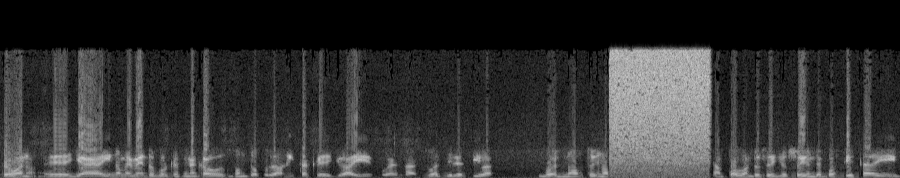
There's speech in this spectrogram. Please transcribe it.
pero bueno, eh, ya ahí no me meto porque al fin y al cabo son dos protagonistas que yo ahí, pues la actual directiva, pues no estoy, no tampoco, entonces yo soy un deportista y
